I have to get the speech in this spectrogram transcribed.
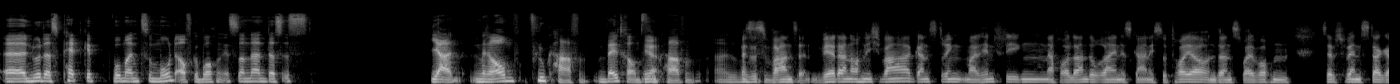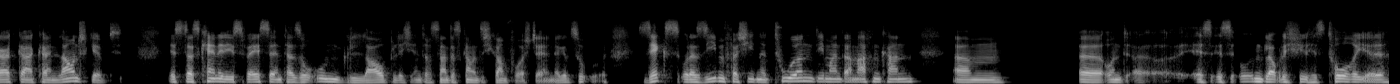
äh, nur das Pad gibt, wo man zum Mond aufgebrochen ist, sondern das ist ja ein Raumflughafen, ein Weltraumflughafen. Ja. Also. Es ist Wahnsinn. Wer da noch nicht war, ganz dringend mal hinfliegen, nach Orlando rein, ist gar nicht so teuer und dann zwei Wochen, selbst wenn es da gar, gar keinen Lounge gibt, ist das Kennedy Space Center so unglaublich interessant, das kann man sich kaum vorstellen. Da gibt es so sechs oder sieben verschiedene Touren, die man da machen kann. Ähm, äh, und äh, es ist unglaublich viel Historie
